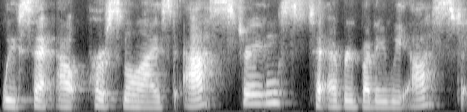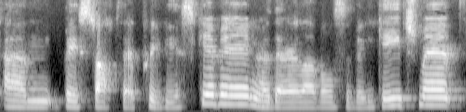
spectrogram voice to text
We sent out personalized ask strings to everybody we asked um, based off their previous giving or their levels of engagement.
